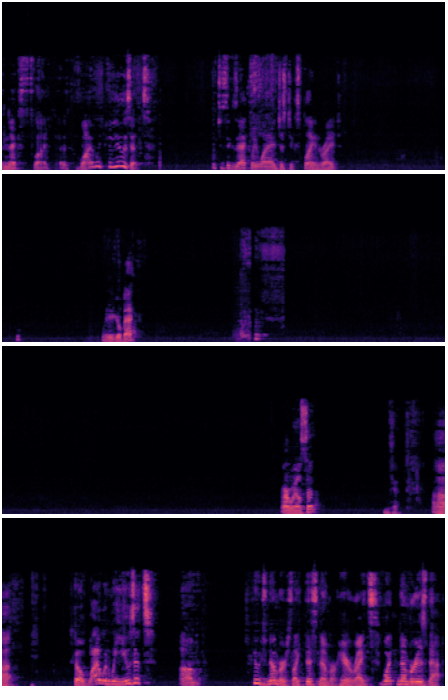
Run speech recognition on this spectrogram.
the next slide says, why would you use it? Which is exactly why I just explained, right? Will you go back? Are we all set? Okay. Uh, so why would we use it? Um, huge numbers like this number here, right? What number is that?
